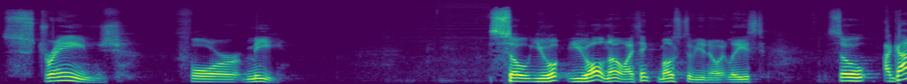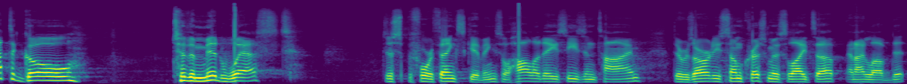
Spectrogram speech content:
strange for me. So, you, you all know, I think most of you know at least. So, I got to go to the Midwest just before Thanksgiving, so holiday season time. There was already some Christmas lights up, and I loved it.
